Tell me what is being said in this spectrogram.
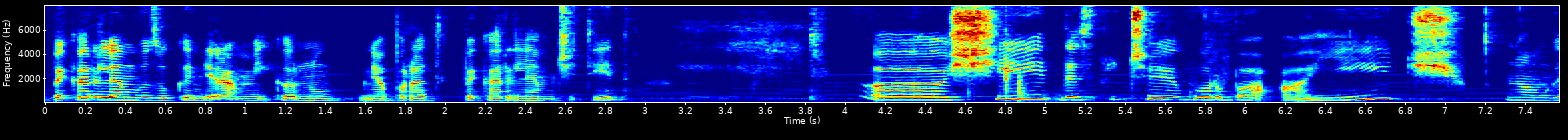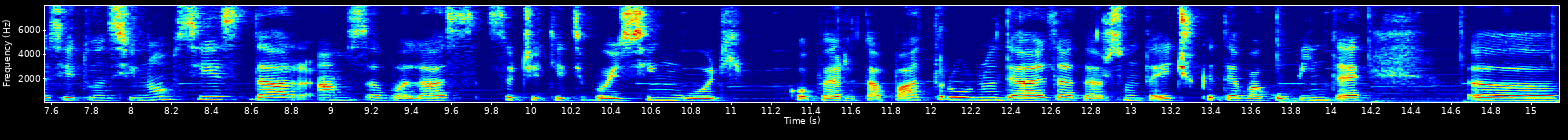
pe care le-am văzut când eram mică, nu neapărat pe care le-am citit. Uh, și despre ce e vorba aici, nu am găsit un sinopsis, dar am să vă las să citiți voi singuri coperta 4, nu de alta, dar sunt aici câteva cuvinte uh,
